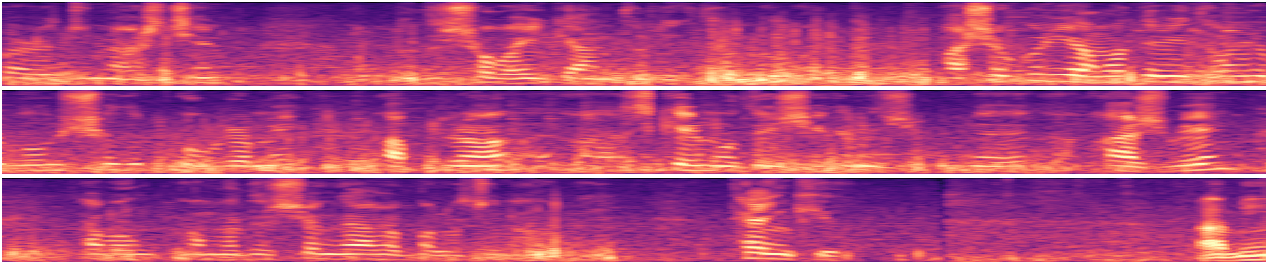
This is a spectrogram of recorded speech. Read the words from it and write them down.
করার জন্য আসছেন, আপনাদের সবাইকে আন্তরিক ধন্যবাদ। আশা করি আমাদের এই ধরনের ভবিষ্যতের প্রোগ্রামে আপনারা আজকের মতো সেখানে আসবেন এবং আমাদের সঙ্গে আলাপ আলোচনা হবে। থ্যাংক ইউ আমি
